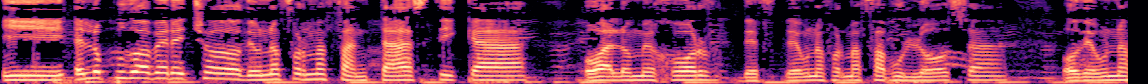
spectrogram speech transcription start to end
Y él lo pudo haber hecho de una forma fantástica, o a lo mejor de, de una forma fabulosa, o de una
